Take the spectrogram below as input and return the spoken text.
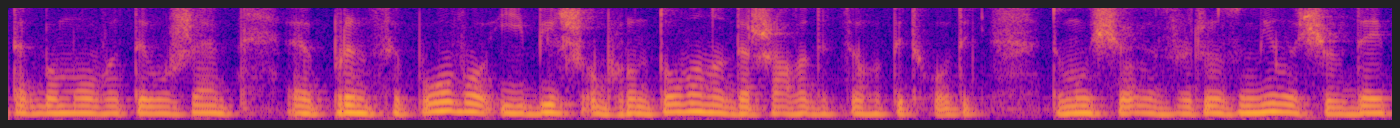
так би мовити, вже е, принципово і більш обґрунтовано держава до цього підходить, тому що зрозуміло, що людей.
